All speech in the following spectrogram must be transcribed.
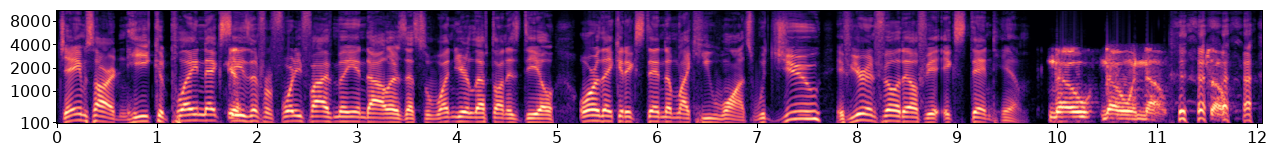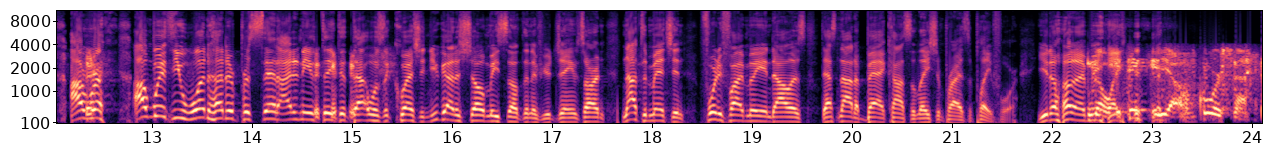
James Harden, he could play next Yeah. season for $45 million. That's the one year left on his deal, or they could extend him like he wants. Would you, if you're in Philadelphia, extend him? No, no, and no. So I'm, re- I'm with you 100%. I didn't even think that that was a question. You got to show me something if you're James Harden. Not to mention, $45 million, that's not a bad consolation prize to play for. You know what I mean? No, I think yeah, of course not.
